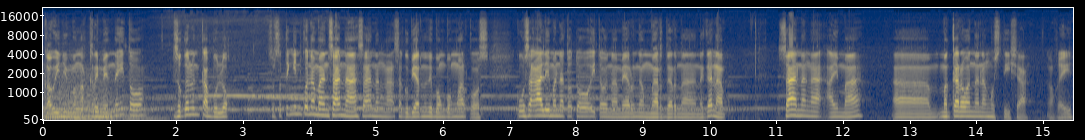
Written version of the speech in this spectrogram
gawin yung mga krimen na ito. So, ganun kabulok. So, sa tingin ko naman, sana, sana nga sa gobyerno ni Bongbong Marcos, kung sakali man na totoo ito na meron ng murder na naganap, sana nga ay ma, ah, magkaroon na ng hustisya. Okay?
